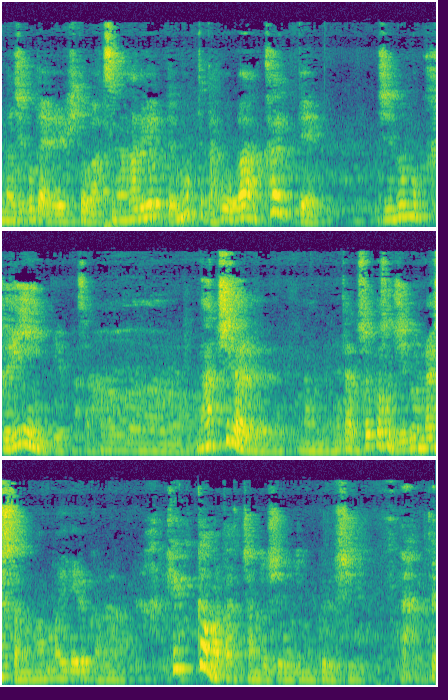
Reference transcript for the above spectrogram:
う、同じことやれる人がつながるよって思ってた方が、かえって自分もクリーンっていうかさ、ナチュラルなんだよね。多分それこそ自分らしさのまんま入れるから、結果またちゃんと仕事も来るし。なんか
